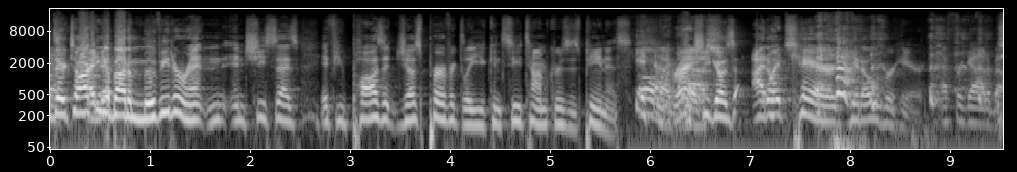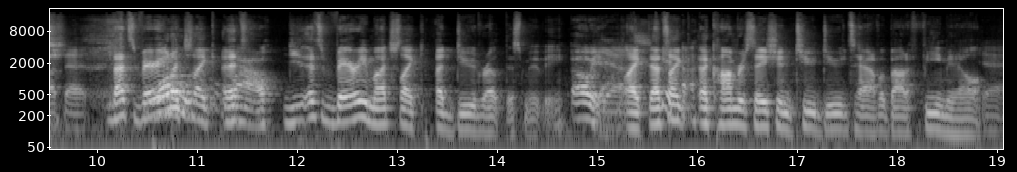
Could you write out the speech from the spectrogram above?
no, they're talking about a movie to rent, and, and she says if you pause it just perfectly, you can see Tom Cruise's penis. Oh my Right. gosh. She goes, "I don't Which- care. Get over here." I forgot about that. That's very What a- much like that's, wow. you- That's very much like a dude wrote this movie. Oh yeah. Yeah. Like that's Yeah. like a conversation two dudes have about a female. Yeah.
